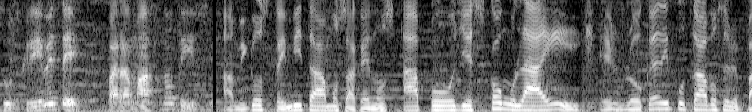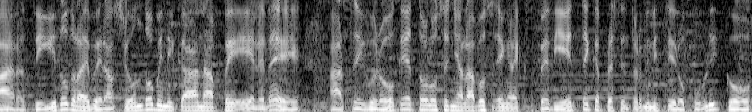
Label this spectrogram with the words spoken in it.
Suscríbete para más noticias. Amigos, te invitamos a que nos apoyes con un like. El bloque de diputados del Partido de la Liberación Dominicana PLD aseguró que todos los señalados en el expediente que presentó el Ministerio Público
